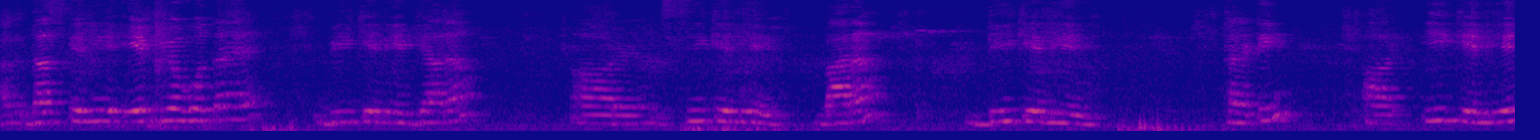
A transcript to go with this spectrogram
अगर दस के लिए ए प्रयोग होता है बी के लिए ग्यारह और सी के लिए बारह डी के लिए थर्टीन और ई e के लिए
